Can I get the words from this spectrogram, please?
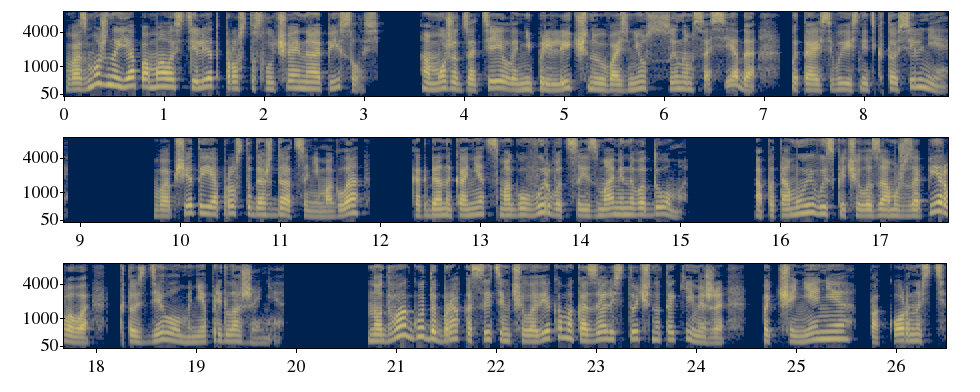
Возможно, я по малости лет просто случайно описалась. А может, затеяла неприличную возню с сыном соседа, пытаясь выяснить, кто сильнее. Вообще-то я просто дождаться не могла, когда, наконец, смогу вырваться из маминого дома. А потому и выскочила замуж за первого, кто сделал мне предложение. Но два года брака с этим человеком оказались точно такими же. Подчинение, покорность,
